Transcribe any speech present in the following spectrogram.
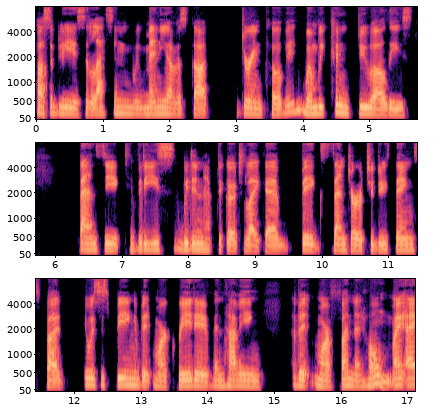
possibly is a lesson we, many of us got during COVID when we couldn't do all these fancy activities? We didn't have to go to like a big center to do things, but it was just being a bit more creative and having a bit more fun at home. I, I,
